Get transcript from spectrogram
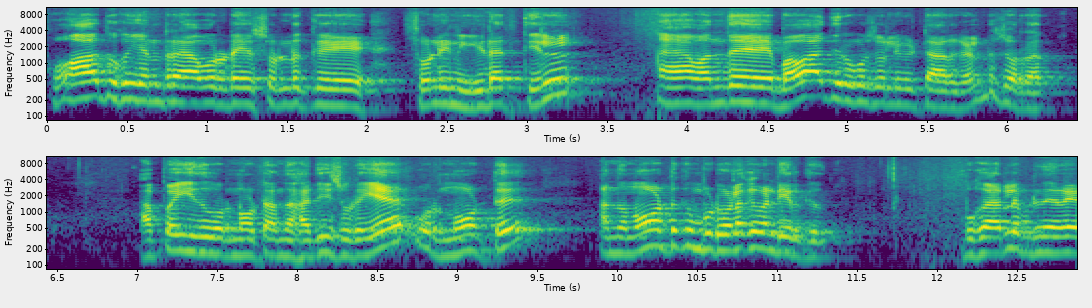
ஃபுஆதுஹு என்ற அவருடைய சொல்லுக்கு சொல்லின் இடத்தில் வந்து பவாதிர்கு சொல்லிவிட்டார்கள்னு சொல்கிறார் அப்போ இது ஒரு நோட்டு அந்த ஹதீஸுடைய ஒரு நோட்டு. அந்த நோட்டுக்கு இப்படி விளக்க வேண்டியிருக்குது. புகாரில் இப்படி நிறைய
